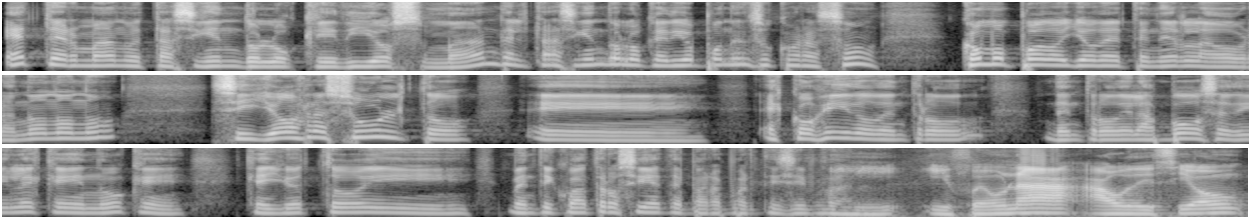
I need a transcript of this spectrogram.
este hermano está haciendo lo que Dios manda, él está haciendo lo que Dios pone en su corazón. ¿Cómo puedo yo detener la obra? No, no, no. Si yo resulto eh, escogido dentro, dentro de las voces, dile que no, que, que yo estoy 24/7 para participar. Y, y fue una audición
